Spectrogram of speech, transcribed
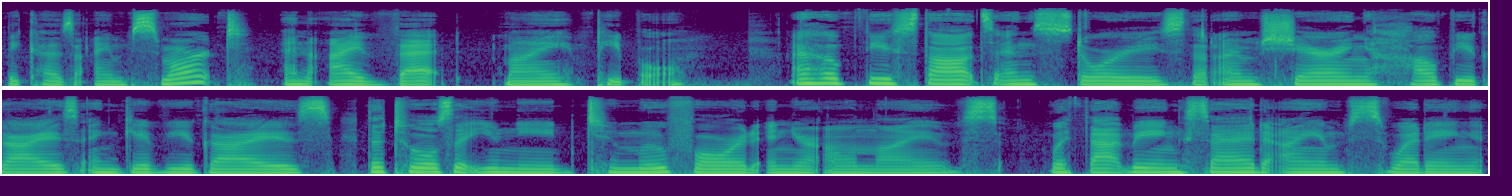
because I'm smart and I vet my people. I hope these thoughts and stories that I'm sharing help you guys and give you guys the tools that you need to move forward in your own lives. With that being said, I am sweating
